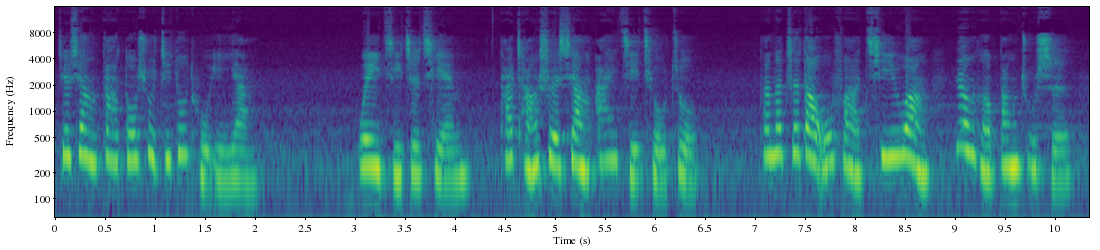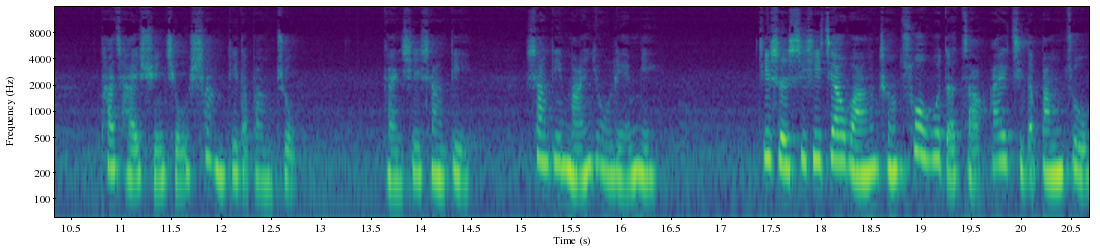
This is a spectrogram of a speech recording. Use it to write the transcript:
就像大多数基督徒一样。危急之前，他尝试向埃及求助；当他知道无法期望任何帮助时，他才寻求上帝的帮助。感谢上帝，上帝满有怜悯。即使西西加王曾错误的找埃及的帮助，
